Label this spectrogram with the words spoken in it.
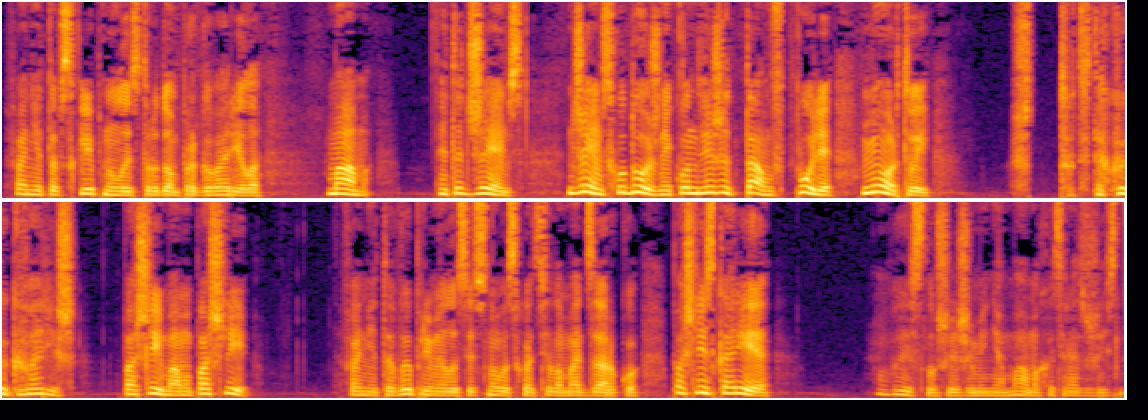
Фанета всхлипнула и с трудом проговорила. «Мама, это Джеймс. Джеймс художник, он лежит там, в поле, мертвый». «Что ты такое говоришь? Пошли, мама, пошли!» Фанета выпрямилась и снова схватила мать за руку. «Пошли скорее!» «Выслушай же меня, мама, хоть раз в жизни».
